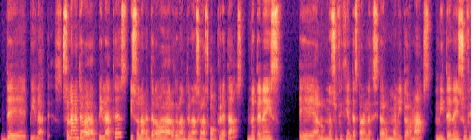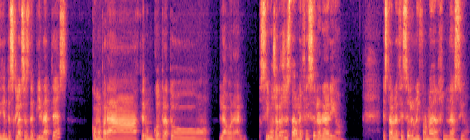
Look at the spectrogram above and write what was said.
de pilates. Solamente va a dar pilates y solamente lo va a dar durante unas horas concretas. No tenéis eh, alumnos suficientes para necesitar un monitor más, ni tenéis suficientes clases de pilates como para hacer un contrato laboral. Si vosotros establecéis el horario, establecéis el uniforme del gimnasio,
